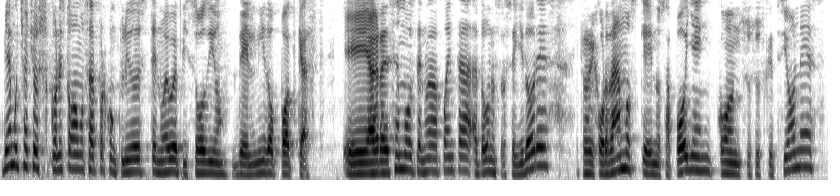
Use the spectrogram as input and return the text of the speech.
Bien, muchachos, con esto vamos a dar por concluido este nuevo episodio del Nido Podcast. Eh, agradecemos de nueva cuenta a todos nuestros seguidores. Recordamos que nos apoyen con sus suscripciones,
